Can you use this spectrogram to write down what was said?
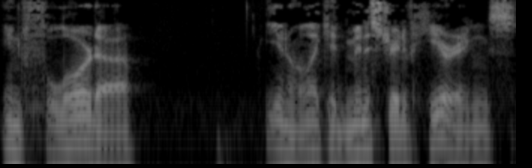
in Florida, you know, like administrative hearings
